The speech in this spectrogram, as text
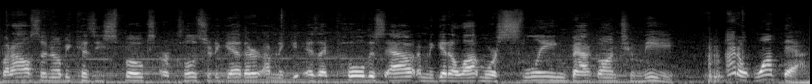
But I also know because these spokes are closer together, I'm gonna get, as I pull this out, I'm gonna get a lot more sling back onto me. I don't want that.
